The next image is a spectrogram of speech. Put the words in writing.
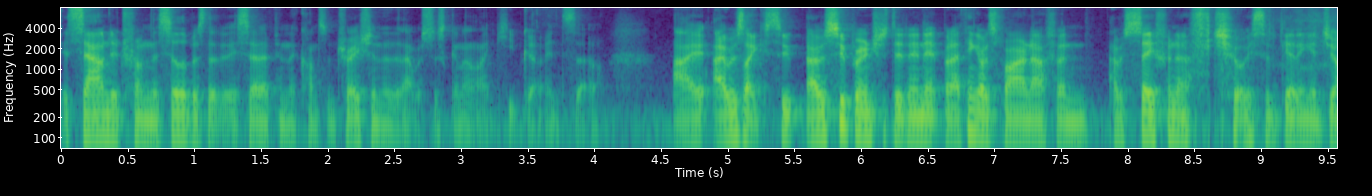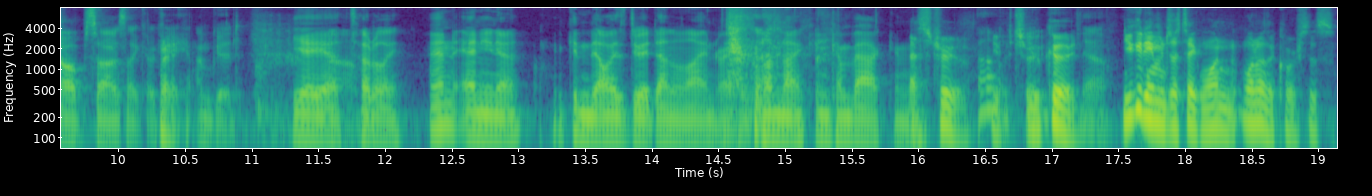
it sounded from the syllabus that they set up in the concentration that that was just going to like keep going so i i was like su- i was super interested in it but i think i was far enough and i was safe enough choice of getting a job so i was like okay Right. i'm good Yeah, yeah, Um, totally. And and you know, you can always do it down the line, right? Alumni can come back and That's true. Oh, you, true. you could. Yeah. You could even just take one one of the courses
